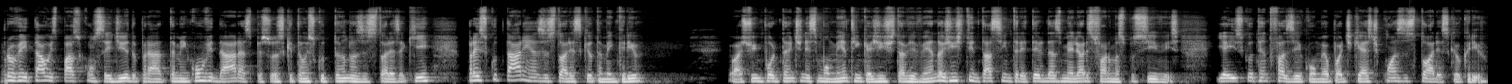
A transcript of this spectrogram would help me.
aproveitar o espaço concedido para também convidar as pessoas que estão escutando as histórias aqui para escutarem as histórias que eu também crio. Eu acho importante nesse momento em que a gente está vivendo a gente tentar se entreter das melhores formas possíveis. E é isso que eu tento fazer com o meu podcast, com as histórias que eu crio.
